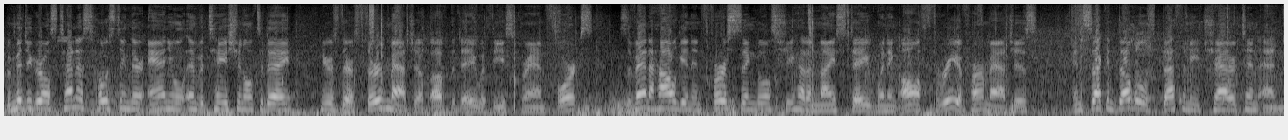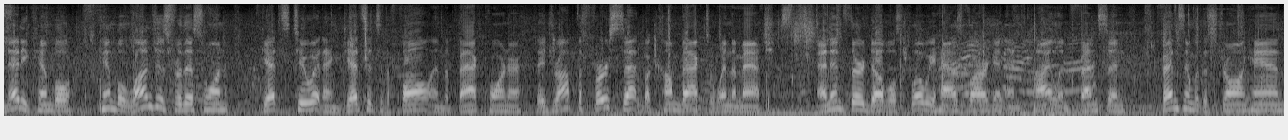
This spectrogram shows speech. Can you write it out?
Bemidji girls tennis hosting their annual invitational today. Here's their third matchup of the day with East Grand Forks. Savannah Haugen in first singles, she had a nice day winning all three of her matches. In second doubles, Bethany Chatterton and Nettie Kimball. Kimball lunges for this one, gets to it and gets it to the fall in the back corner. They drop the first set but come back to win the match. And in third doubles, Chloe Hasbargen and Kylan Fenson. Fenson with a strong hand.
